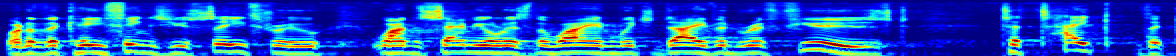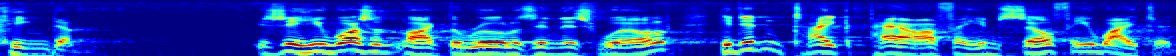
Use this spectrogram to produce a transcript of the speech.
One of the key things you see through 1 Samuel is the way in which David refused to take the kingdom. You see, he wasn't like the rulers in this world. He didn't take power for himself, he waited.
